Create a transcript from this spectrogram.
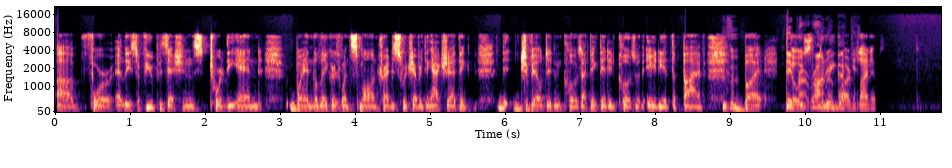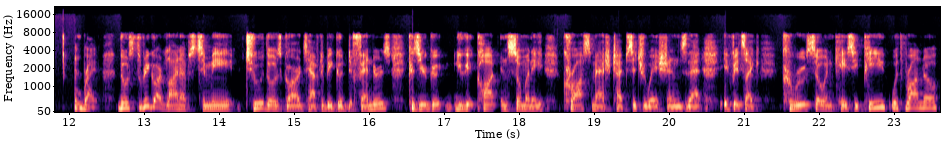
uh, for at least a few possessions toward the end when the Lakers went small and tried to switch everything. Actually, I think JaVale didn't close. I think they did close with AD at the 5 mm-hmm. But they those three guard lineups. Right. Those three guard lineups to me, two of those guards have to be good defenders because you're good, you get caught in so many cross match type situations that if it's like Caruso and KCP with Rondo,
